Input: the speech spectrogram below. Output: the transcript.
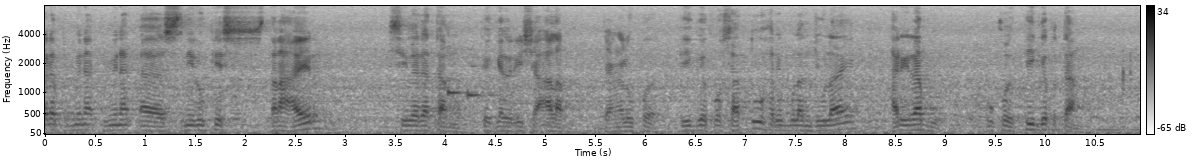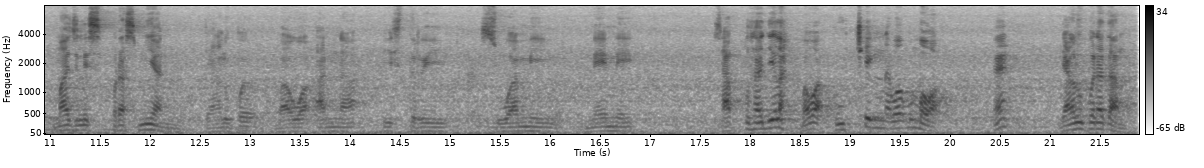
kepada peminat-peminat uh, eh, seni lukis tanah air sila datang ke Galeri Shah Alam. Jangan lupa 31 hari bulan Julai hari Rabu pukul 3 petang majlis perasmian. Jangan lupa bawa anak isteri suami nenek. Siapa sajalah bawa kucing nak bawa pun bawa. Eh? Jangan lupa datang.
